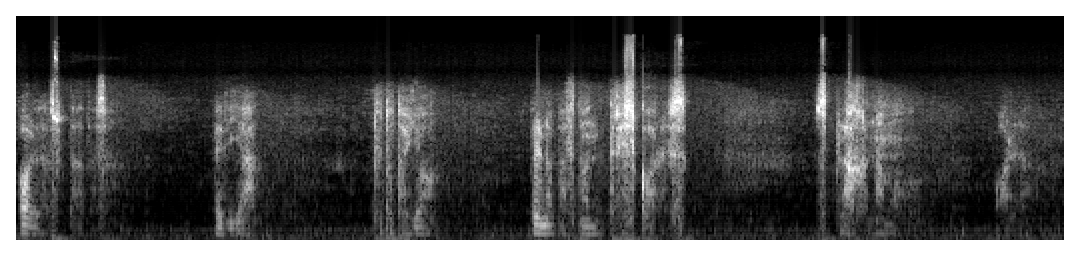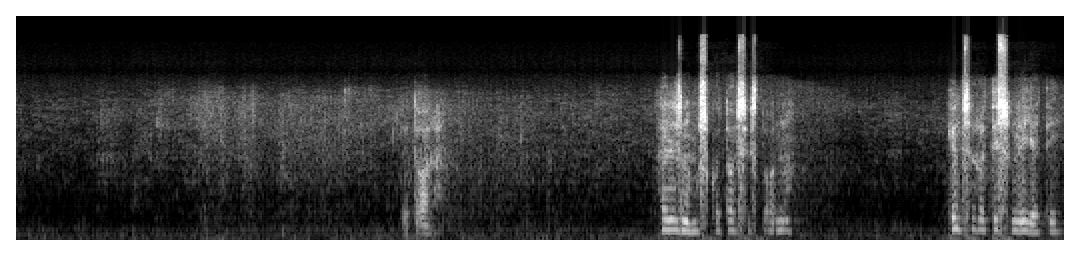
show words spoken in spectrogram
Όλα σου τα έδωσα. Παιδιά, τούτο το γιο, πριν από αυτόν τρεις κόρες. Σπλάχνα μου, όλα. Και τώρα, θέλεις να μου σκοτώσεις το όνομα; Και αν σε ρωτήσουνε γιατί.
